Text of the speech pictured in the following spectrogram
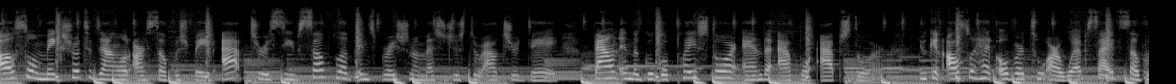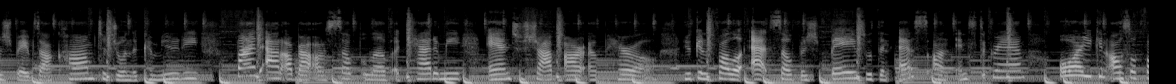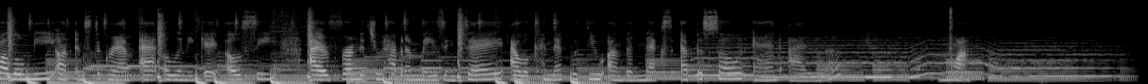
Also, make sure to download our Selfish Babe app to receive self love inspirational messages throughout your day, found in the Google Play Store and the Apple App Store. You can also head over to our website, selfishbabe.com, to join the community, find out about our Self Love Academy, and to shop our apparel. You can follow at Selfish Babes with an S on Instagram, or you can also follow me on Instagram at OlanikeOC. I affirm that you have an amazing day. I will connect with you on the next episode, and I love you. Mwah.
